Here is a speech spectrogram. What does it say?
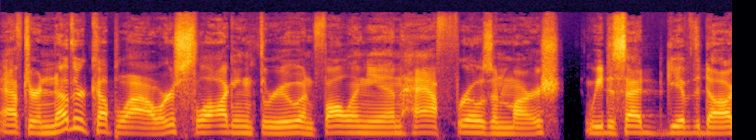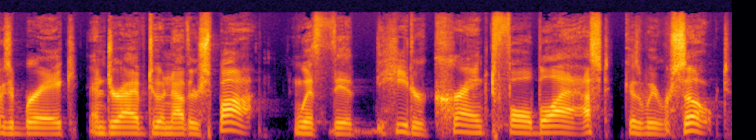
After another couple hours slogging through and falling in half frozen marsh, we decided to give the dogs a break and drive to another spot with the heater cranked full blast because we were soaked.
